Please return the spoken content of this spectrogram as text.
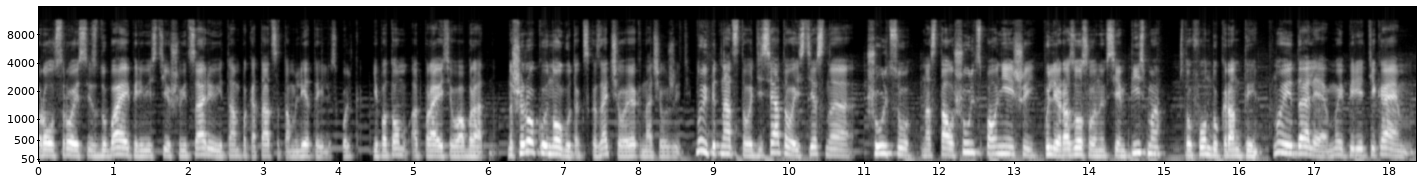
Rolls-Royce из Дубая перевести в Швейцарию и там покататься там лето или сколько. И потом отправить его обратно. На широкую ногу, так сказать, человек начал жить. Ну и 15-10, естественно, Шульцу настал Шульц полнейший. Были разосланы всем письма, что фонду кранты. Ну и далее мы перетекаем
